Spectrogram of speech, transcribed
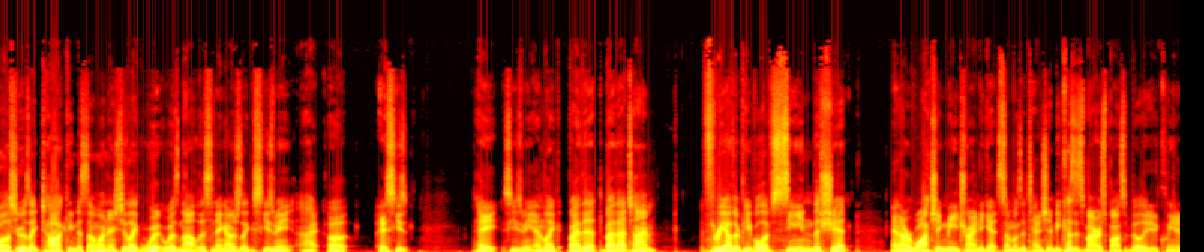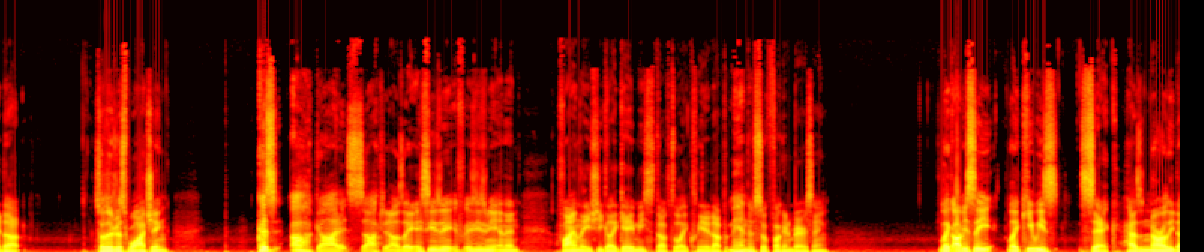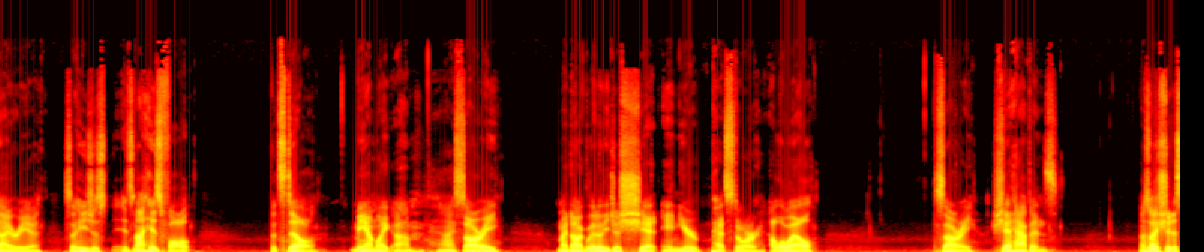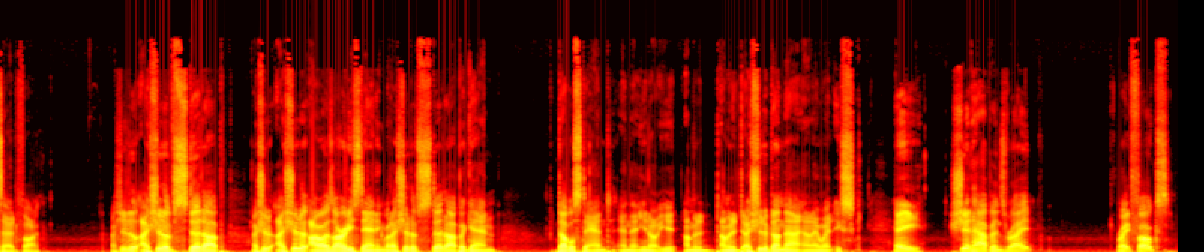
while she was like talking to someone and she like w- was not listening. I was like, "Excuse me, I, uh, excuse, hey, excuse me." And like by that by that time, three other people have seen the shit and are watching me trying to get someone's attention because it's my responsibility to clean it up. So they're just watching. Cause oh god, it sucked, and I was like, "Excuse me, excuse me," and then finally she like gave me stuff to like clean it up. But man, they're so fucking embarrassing. Like obviously, like Kiwi's sick, has gnarly diarrhea. So he's just, it's not his fault. But still, me, I'm like, um, I'm sorry. My dog literally just shit in your pet store. LOL. Sorry. Shit happens. That's what I should have said. Fuck. I should I should have stood up. I should I should I was already standing, but I should have stood up again, double stand, and then you know I'm gonna I'm gonna I should have done that, and I went, "Hey, shit happens, right? Right, folks?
